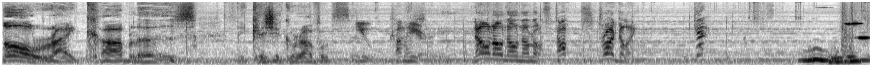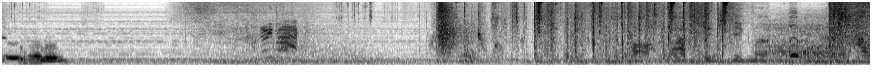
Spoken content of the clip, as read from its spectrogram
All right, cobblers. Because you groveled so... You, come here. No, no, no, no, no. Stop struggling. Get. Stay back! Hostage, How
